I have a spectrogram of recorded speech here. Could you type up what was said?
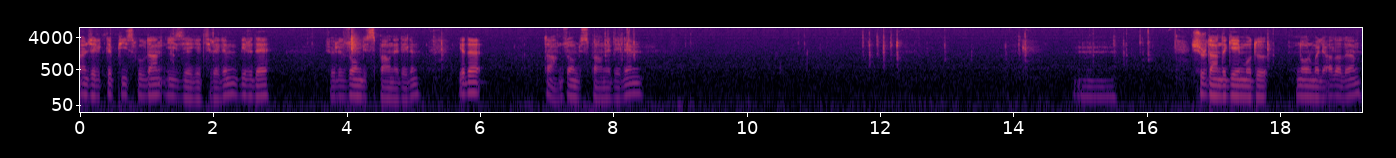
Öncelikle Peaceful'dan Easy'ye getirelim. Bir de şöyle zombi spawn edelim. Ya da tamam zombi spawn edelim. Hmm. Şuradan da game modu normali alalım.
